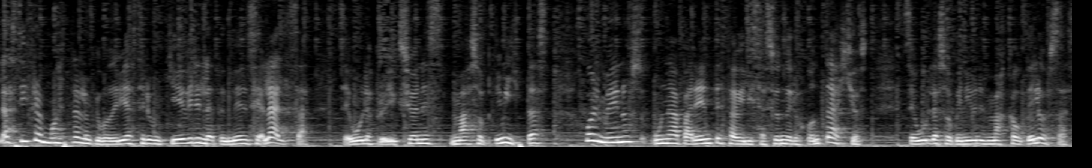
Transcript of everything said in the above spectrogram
las cifras muestran lo que podría ser un quiebre en la tendencia al alza, según las proyecciones más optimistas, o al menos una aparente estabilización de los contagios, según las opiniones más cautelosas.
